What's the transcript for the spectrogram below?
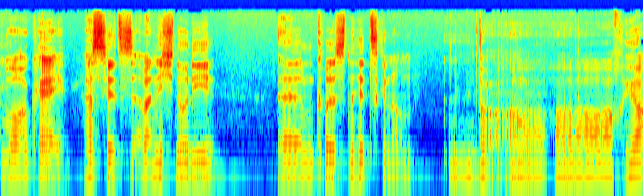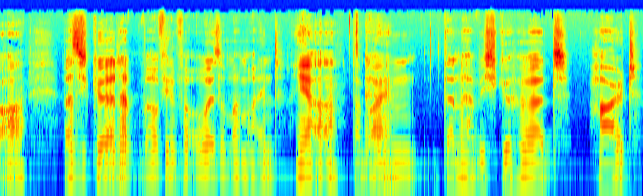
Boah, okay. Hast du jetzt aber nicht nur die ähm, größten Hits genommen. Doch, ja. Was ich gehört habe, war auf jeden Fall Always on My Mind. Ja, dabei. Ähm, dann habe ich gehört Heart.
